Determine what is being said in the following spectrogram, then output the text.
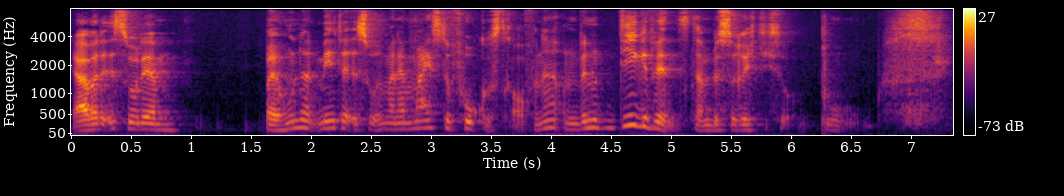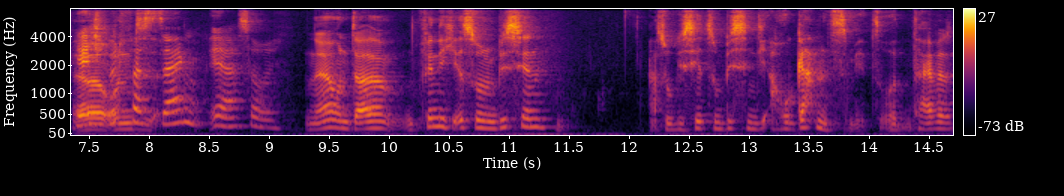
Ja, aber da ist so der. Bei 100 Meter ist so immer der meiste Fokus drauf, ne? Und wenn du die gewinnst, dann bist du richtig so. Boom. Ja, ich Äh, würde und- fast sagen, ja, sorry. Ja, und da finde ich, ist so ein bisschen, jetzt so ein bisschen die Arroganz mit. So teilweise,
